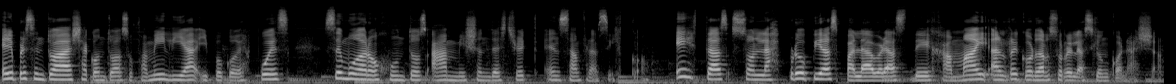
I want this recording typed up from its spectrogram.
Él presentó a Aya con toda su familia y poco después se mudaron juntos a Mission District en San Francisco. Estas son las propias palabras de Hamai al recordar su relación con Aya.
